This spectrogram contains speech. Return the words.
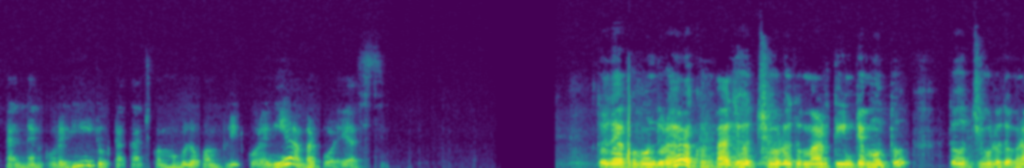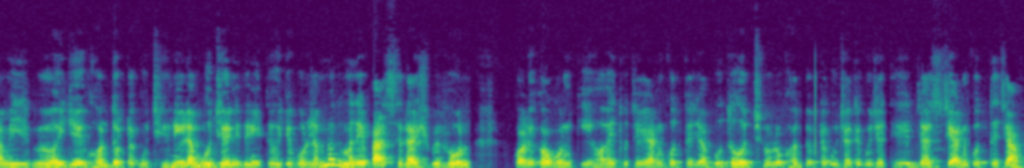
স্নান ধ্যান করে নিয়ে টুকটাক কাজকর্মগুলো কমপ্লিট করে নিয়ে আবার পরে আসছি। তো দেখো বন্ধুরা, এখন বাজে হচ্ছে হলো তোমার তিনটে মতো। তো হচ্ছে হলো তোমার আমি ওই যে ঘরদোরটা গুছিয়ে নিলাম। গুছিয়ে নিতে নিতে ওই যে বললাম না, তোমাদের পার্সেল আসবে ফোন করে কখন কি হয় তো স্নান করতে যাব তো হচ্ছে হলো ঘরদোরটা গুছাতে গুছাতে জাস্ট স্নান করতে যাব।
